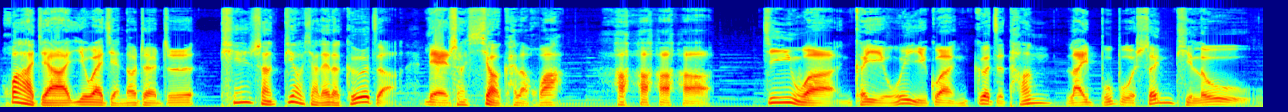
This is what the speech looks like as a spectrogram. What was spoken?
画家意外捡到这只天上掉下来的鸽子，脸上笑开了花，哈哈哈哈！今晚可以喂一罐鸽子汤来补补身体喽。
